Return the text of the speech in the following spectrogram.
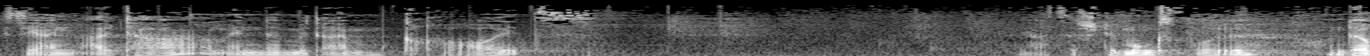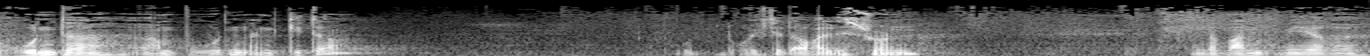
Ich sehe einen Altar am Ende mit einem Kreuz. Ja, es ist stimmungsvoll. Und darunter am Boden ein Gitter. Unten leuchtet auch alles schon. An der Wand mehrere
